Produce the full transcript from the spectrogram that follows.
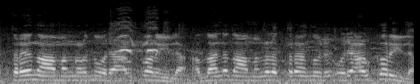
എത്ര നാമങ്ങളെന്ന് ഒരാൾക്കും അറിയില്ല. അള്ളാഹിന്റെ നാമങ്ങൾ എത്ര എന്ന് ഒരു ഒരാൾക്കും അറിയില്ല.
